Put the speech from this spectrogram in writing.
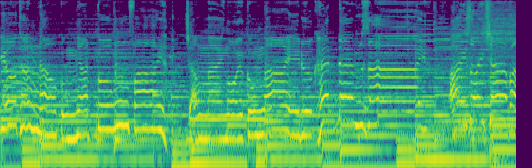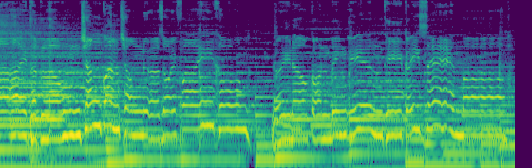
yêu thương nào cùng nhạt cũng phai. Chẳng ai ngồi cùng ai được hết đêm dài. Ai dối trá và ai thật lòng, chẳng quan trọng nữa rồi phải không? Nơi nào còn bình yên thì cây sẽ mọc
